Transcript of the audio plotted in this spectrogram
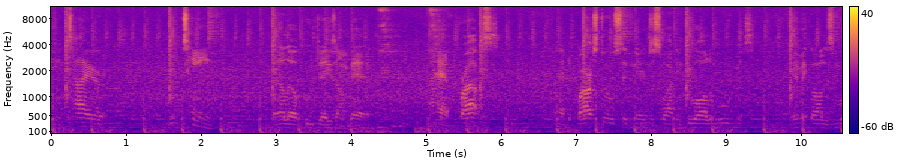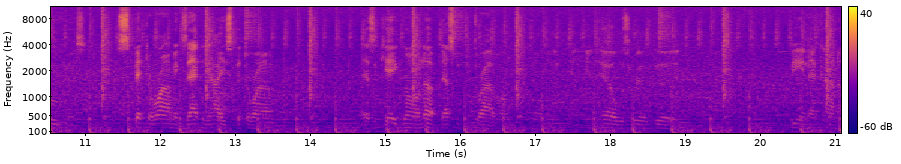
the entire routine for LL Cool J's I'm bad. I had props. I had the bar stool sitting there just so I can do all the movements, mimic all his movements, spit the rhyme exactly how he spit the rhyme. As a kid growing up, that's what you thrive on. You know, and, and L was real good at being that kind of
